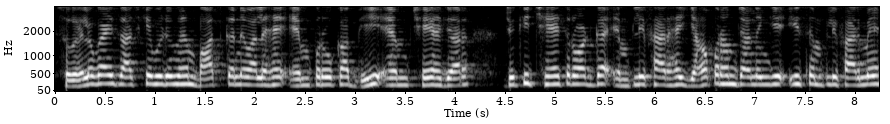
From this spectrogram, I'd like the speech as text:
सो हेलो गाइस आज के वीडियो में हम बात करने वाले हैं एम प्रो का भी एम छः हज़ार, जो कि छः हज़ार वाट का एम्पलीफायर है। यहाँ पर हम जानेंगे इस एम्पलीफायर में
